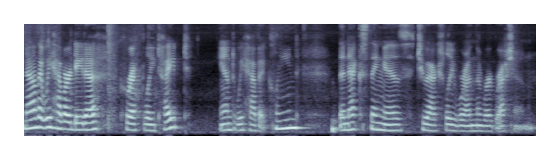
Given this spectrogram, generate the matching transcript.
Now that we have our data correctly typed and we have it cleaned, the next thing is to actually run the regression.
